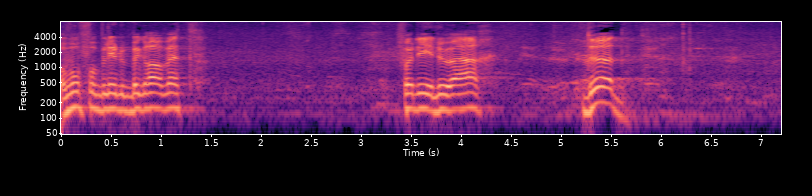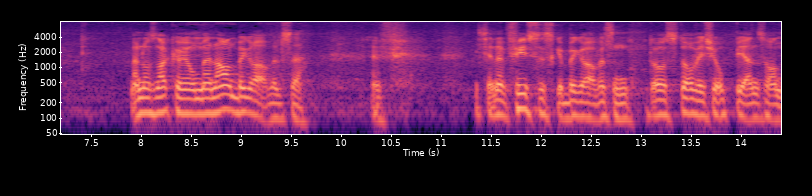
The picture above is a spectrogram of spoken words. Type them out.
Og hvorfor blir du begravet? Fordi du er død. Men nå snakker vi om en annen begravelse. Ikke den fysiske begravelsen. Da står vi ikke opp igjen sånn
